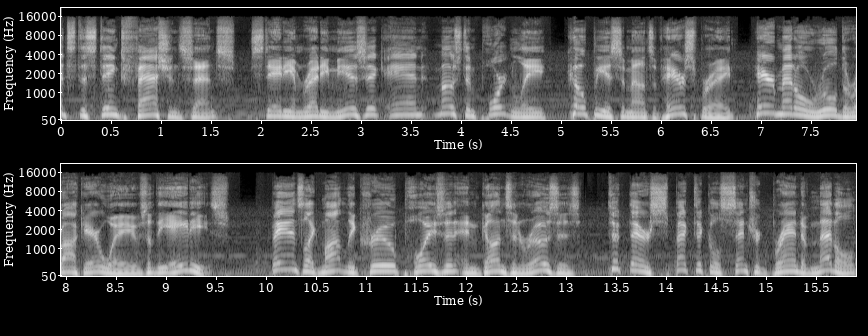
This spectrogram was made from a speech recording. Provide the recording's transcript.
Its distinct fashion sense, stadium ready music, and most importantly, copious amounts of hairspray, hair metal ruled the rock airwaves of the 80s. Bands like Motley Crue, Poison, and Guns N' Roses took their spectacle centric brand of metal,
